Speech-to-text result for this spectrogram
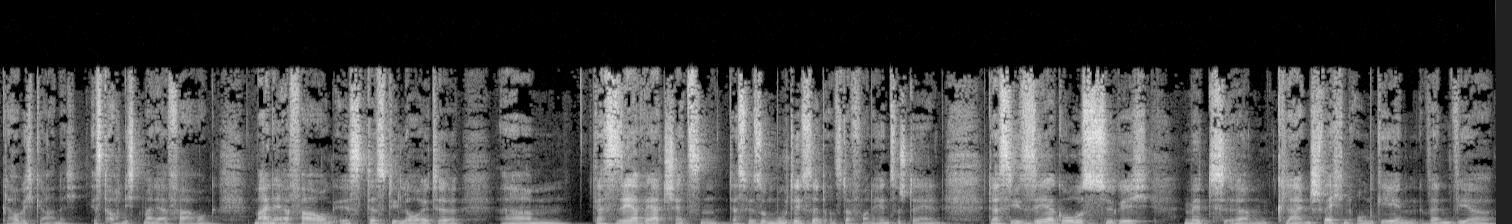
Glaube ich gar nicht. Ist auch nicht meine Erfahrung. Meine Erfahrung ist, dass die Leute ähm, das sehr wertschätzen, dass wir so mutig sind, uns da vorne hinzustellen, dass sie sehr großzügig mit ähm, kleinen Schwächen umgehen, wenn wir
